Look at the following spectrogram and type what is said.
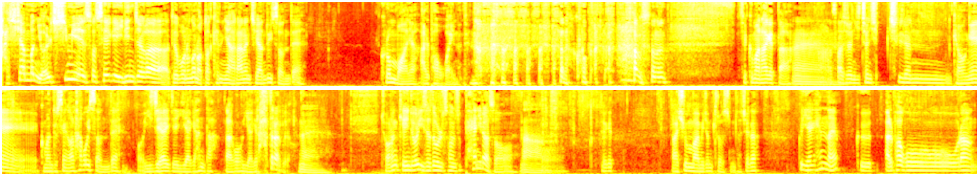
다시 한번 열심히 해서 세계 1인자가 돼보는 건 어떻겠냐라는 제안도 있었는데 그럼 뭐하냐 알파고가 있는데 라고 하고서는 이제 그만하겠다. 네. 아, 사실은 2017년 경에 그만둘 생각을 하고 있었는데 어, 이제야 이제 이야기한다라고 이야기를 하더라고요. 네. 저는 개인적으로 이세돌 선수 팬이라서 아. 어, 되게 아쉬운 마음이 좀 들었습니다. 제가 그 이야기 했나요? 그 알파고랑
